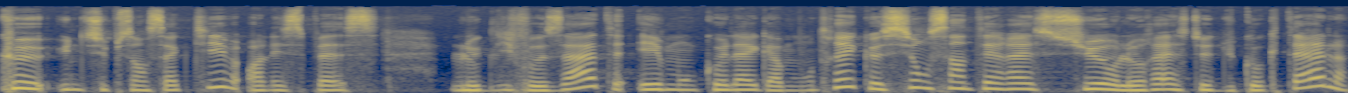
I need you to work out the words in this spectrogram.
qu'une substance active, en l'espèce le glyphosate, et mon collègue a montré que si on s'intéresse sur le reste du cocktail,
